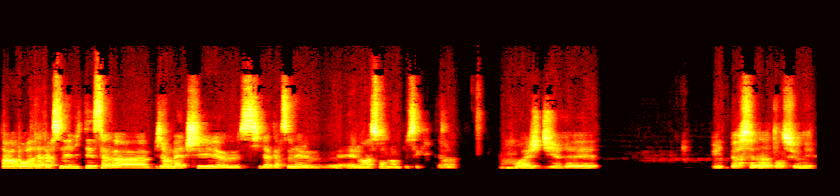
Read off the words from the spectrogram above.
par rapport à ta personnalité, ça va bien matcher euh, si la personne elle, elle rassemble un peu ces critères-là. Moi, je dirais une personne intentionnée.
